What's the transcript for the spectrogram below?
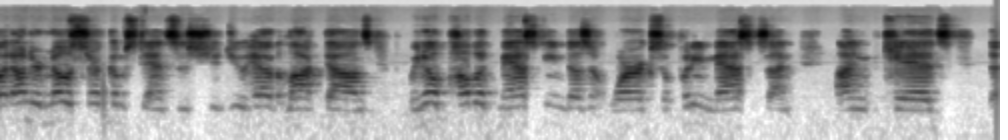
but under no circumstances should you have lockdowns. We know public masking doesn't work, so putting masks on on kids, uh,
